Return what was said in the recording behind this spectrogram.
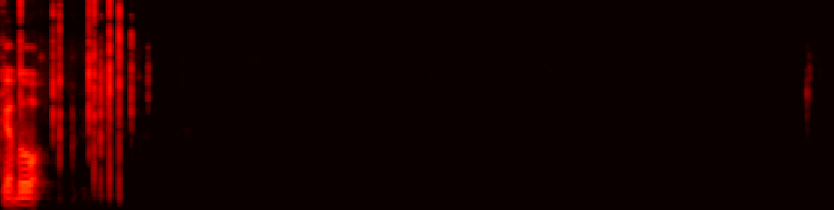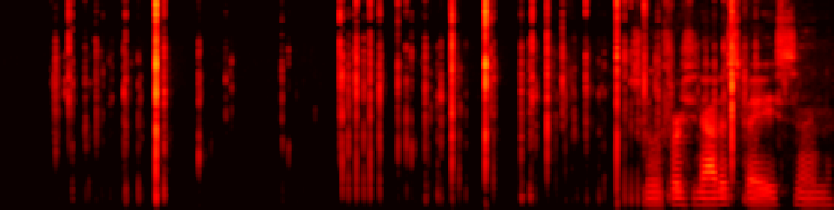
Good. So first out of space and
